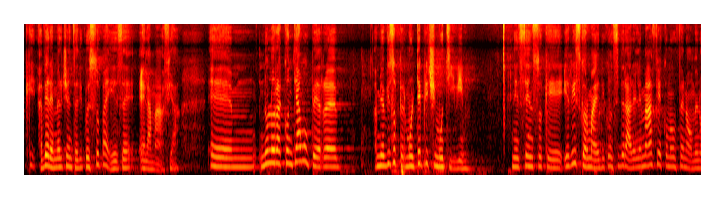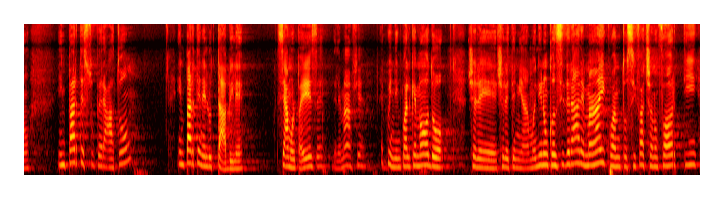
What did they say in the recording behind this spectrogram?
che la vera emergenza di questo paese è la mafia. Ehm, non lo raccontiamo per, a mio avviso, per molteplici motivi nel senso che il rischio ormai è di considerare le mafie come un fenomeno in parte superato, in parte ineluttabile. Siamo il paese delle mafie e quindi in qualche modo ce le, ce le teniamo e di non considerare mai quanto si facciano forti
